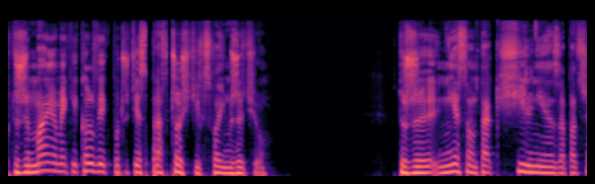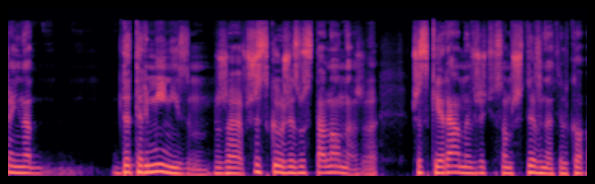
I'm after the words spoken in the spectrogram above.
którzy mają jakiekolwiek poczucie sprawczości w swoim życiu, którzy nie są tak silnie zapatrzeni na determinizm, że wszystko już jest ustalone, że wszystkie ramy w życiu są sztywne, tylko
